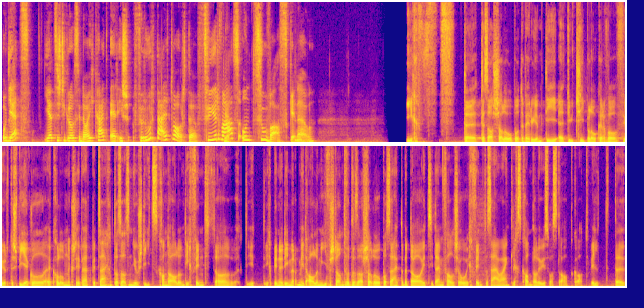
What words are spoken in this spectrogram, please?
Und jetzt, jetzt ist die große Neuigkeit, er ist verurteilt worden. Für was ja. und zu was genau? Ich der, der Sascha Lobo, der berühmte äh, deutsche Blogger, der für den Spiegel eine Kolumne geschrieben hat, bezeichnet das als einen Justizskandal. Und ich finde, ich, ich, bin nicht immer mit allem einverstanden, was der Sascha Lobo sagt, aber da jetzt in dem Fall schon. Ich finde das auch eigentlich skandalös, was da abgeht. Weil der,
